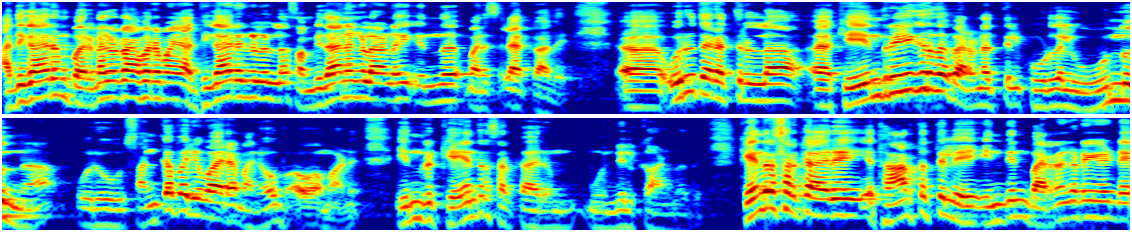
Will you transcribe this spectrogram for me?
അധികാരം ഭരണഘടനാപരമായ അധികാരങ്ങളുള്ള സംവിധാനങ്ങളാണ് എന്ന് മനസ്സിലാക്കാതെ ഒരു തരത്തിലുള്ള കേന്ദ്രീകൃത ഭരണത്തിൽ കൂടുതൽ ഊന്നുന്ന ഒരു സംഘപരിവാര മനോഭാവമാണ് ഇന്ന് കേന്ദ്ര സർക്കാരും മുന്നിൽ കാണുന്നത്. കേന്ദ്ര സർക്കാർ യഥാർത്ഥത്തിൽ ഇന്ത്യൻ ഭരണഘടനയുടെ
